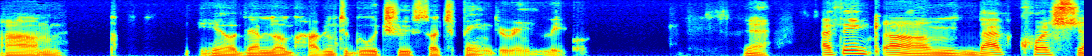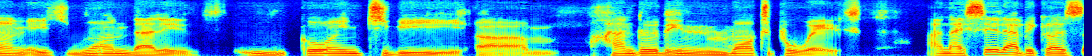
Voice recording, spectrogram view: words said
um, you know, them not having to go through such pain during labor? Yeah. I think um, that question is one that is going to be um, handled in multiple ways. And I say that because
